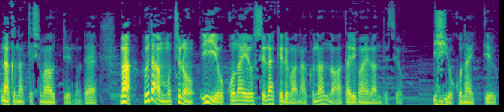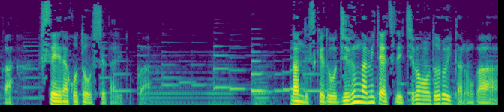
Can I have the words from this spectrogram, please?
ー、なくなってしまうっていうので、まあ、普段もちろんいい行いをしてなければなくなるのは当たり前なんですよ。いい行いっていうか、不正なことをしてたりとか。なんですけど、自分が見たやつで一番驚いたのが、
